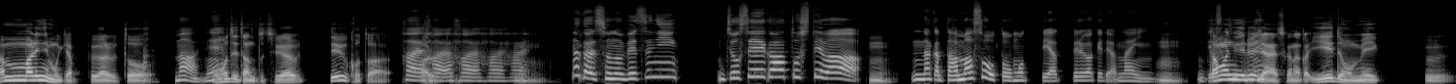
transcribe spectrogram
あんまりにもギャップがあると、まあね。思。ってたんと違うっていうことはあはいはいはいはいはい。う。ん。なんかその別に女性側としてはうん。なんか騙そうと思ってやってるわけではないんうんですけどね。たまにいるじゃないですか。なんか家でもメイク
